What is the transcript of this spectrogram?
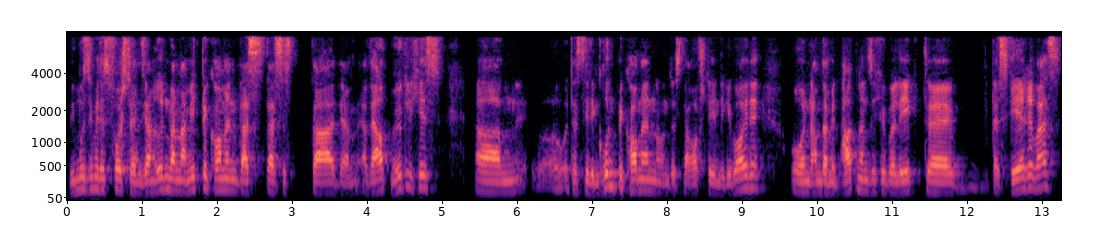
Wie muss ich mir das vorstellen? Sie haben irgendwann mal mitbekommen, dass, dass es da der Erwerb möglich ist ähm, dass sie den Grund bekommen und das darauf stehende Gebäude und haben da mit Partnern sich überlegt, äh, das wäre was.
